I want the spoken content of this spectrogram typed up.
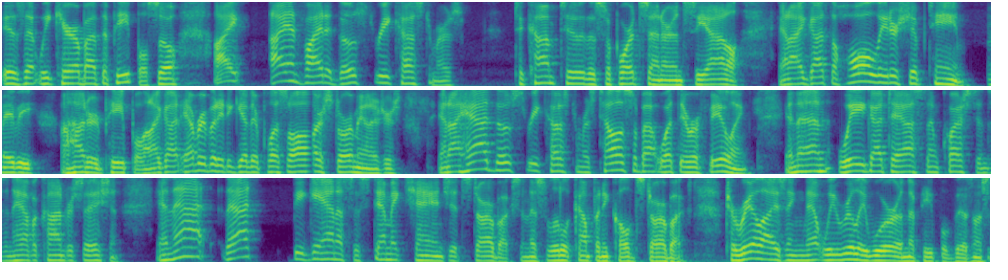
is that we care about the people. So I, I invited those three customers to come to the support center in Seattle. And I got the whole leadership team, maybe a hundred people, and I got everybody together plus all our store managers. And I had those three customers tell us about what they were feeling. And then we got to ask them questions and have a conversation. And that, that began a systemic change at Starbucks in this little company called Starbucks to realizing that we really were in the people business.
